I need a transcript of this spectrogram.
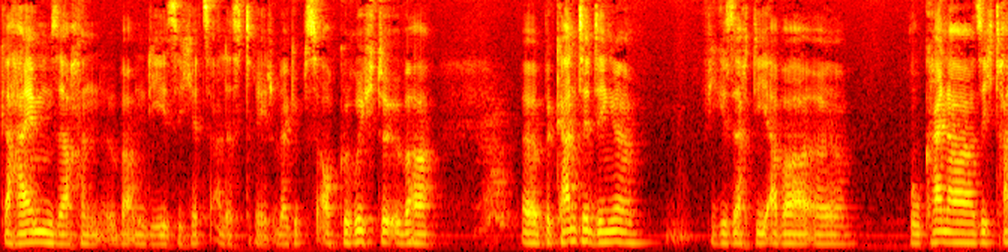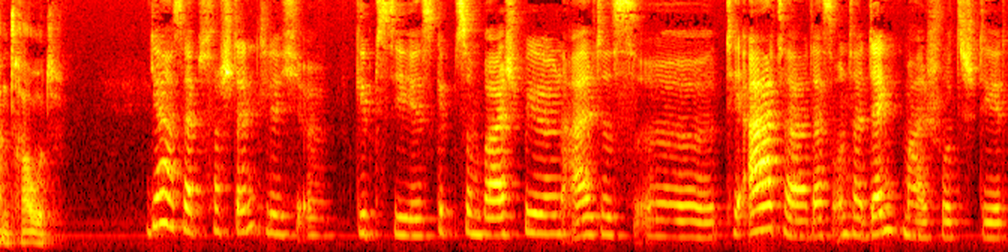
geheimen Sachen, über, um die sich jetzt alles dreht? Oder gibt es auch Gerüchte über äh, bekannte Dinge, wie gesagt, die aber, äh, wo keiner sich dran traut. Ja, selbstverständlich äh, gibt es die. Es gibt zum Beispiel ein altes äh, Theater, das unter Denkmalschutz steht.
